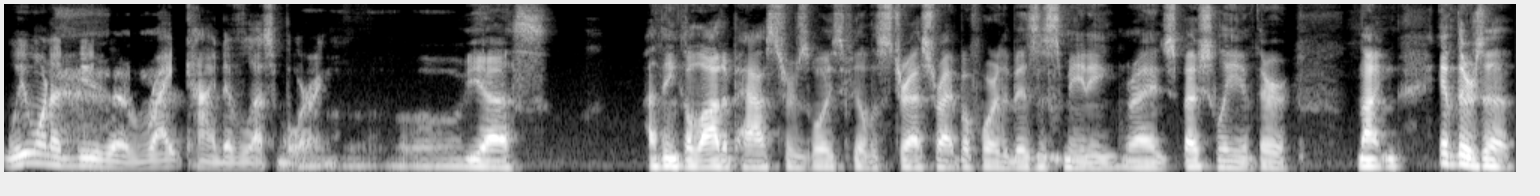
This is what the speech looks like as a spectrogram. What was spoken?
we want to do the right kind of less boring. Oh, yes. I think a lot of pastors always feel the stress right before the business meeting, right? Especially if they're not if there's a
